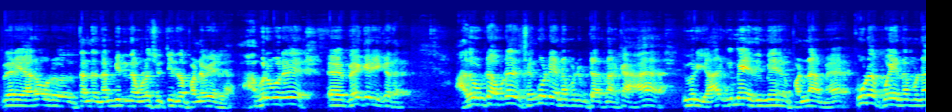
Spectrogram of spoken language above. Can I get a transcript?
வேறு யாரும் ஒரு தன்னை நம்பி இருந்தவங்கள சுற்றி இருந்த பண்ணவே இல்லை. அவர் ஒரு பேக்கரி கதை. அதை விட்டா கூட செங்கோட்டை என்ன பண்ணி விட்டாருனாக்கா இவர் யாருக்குமே எதுவுமே பண்ணாமல் கூட போய் என்ன பண்ண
